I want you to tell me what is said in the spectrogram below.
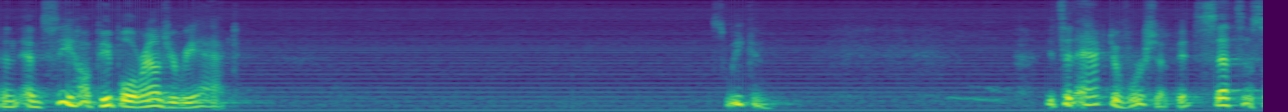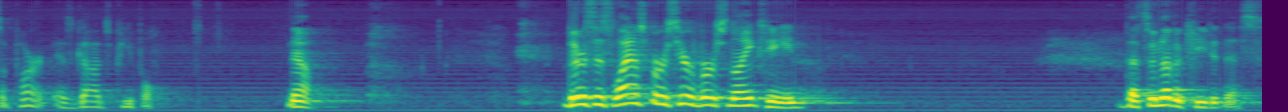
And, and see how people around you react. We can. It's an act of worship. It sets us apart as God's people. Now, there's this last verse here, verse 19. That's another key to this.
